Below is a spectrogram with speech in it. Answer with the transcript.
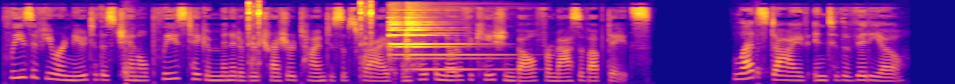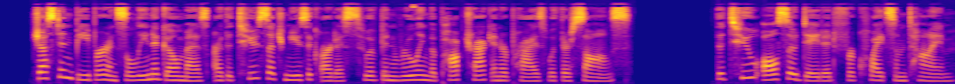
Please if you are new to this channel please take a minute of your treasured time to subscribe and hit the notification bell for massive updates. Let's dive into the video. Justin Bieber and Selena Gomez are the two such music artists who have been ruling the pop track enterprise with their songs. The two also dated for quite some time.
